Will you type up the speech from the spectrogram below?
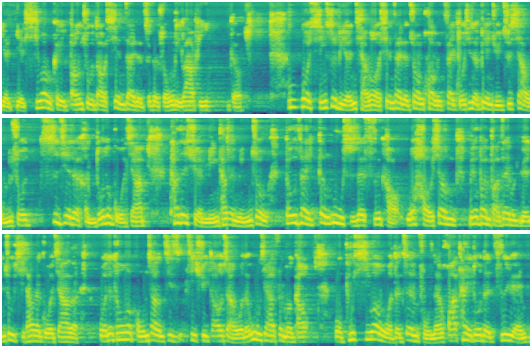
也也也希望可以帮助到现在的这个总理拉皮德。不过形势比人强哦。现在的状况，在国际的变局之下，我们说世界的很多的国家，他的选民、他的民众都在更务实的思考。我好像没有办法再援助其他的国家了。我的通货膨胀继继续高涨，我的物价这么高，我不希望我的政府呢花太多的资源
